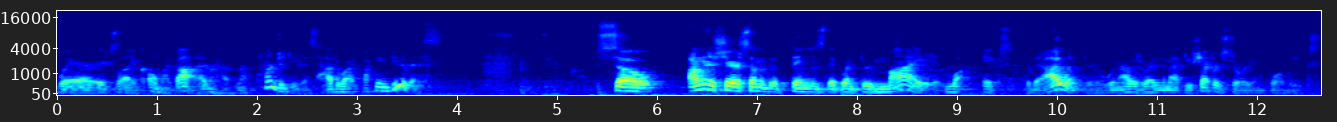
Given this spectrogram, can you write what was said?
where it's like, oh my God, I don't have enough time to do this. How do I fucking do this? So I'm going to share some of the things that went through my that I went through when I was writing the Matthew Shepard story in four weeks.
